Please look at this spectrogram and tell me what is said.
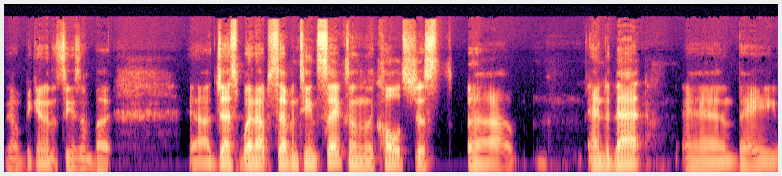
you know beginning of the season, but yeah, Jets went up 17-6 and the Colts just uh, ended that and they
